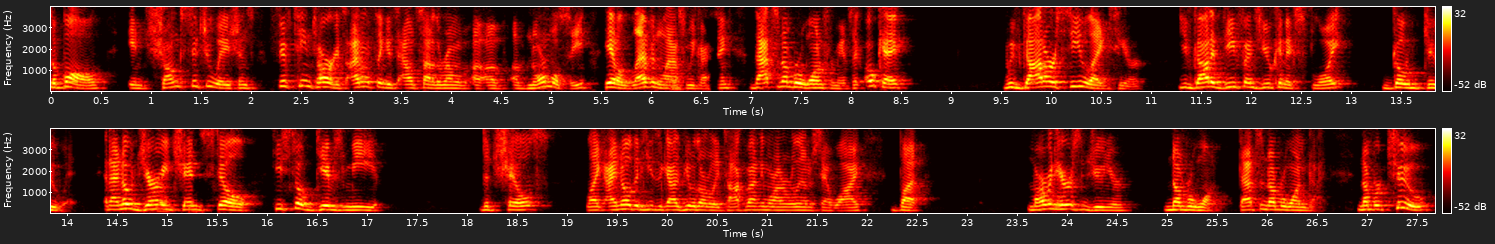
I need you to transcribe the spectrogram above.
the ball in chunk situations, 15 targets. I don't think it's outside of the realm of, of, of normalcy. He had 11 last week, I think. That's number one for me. It's like, okay, we've got our sea legs here. You've got a defense you can exploit. Go do it. And I know Jeremy Chinn still, he still gives me the chills. Like, I know that he's a guy that people don't really talk about anymore. I don't really understand why. But Marvin Harrison Jr., number one. That's a number one guy. Number two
